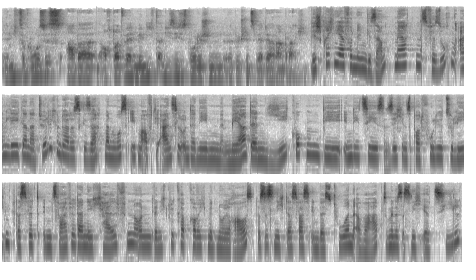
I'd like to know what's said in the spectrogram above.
äh, nicht so groß ist. Aber auch dort werden wir nicht an diese historischen äh, Durchschnittswerte heranreichen. Wir sprechen ja von den Gesamtmärkten. Es versuchen Anleger natürlich, und du hattest gesagt, man muss eben auf die Einzelunternehmen mehr denn je gucken, die Indizes sich ins Portfolio zu legen. Das wird im Zweifel dann nicht helfen. Und wenn ich Glück habe, komme ich mit Null raus. Das ist nicht das, was Investoren erwarten. Zumindest ist nicht ihr Ziel.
